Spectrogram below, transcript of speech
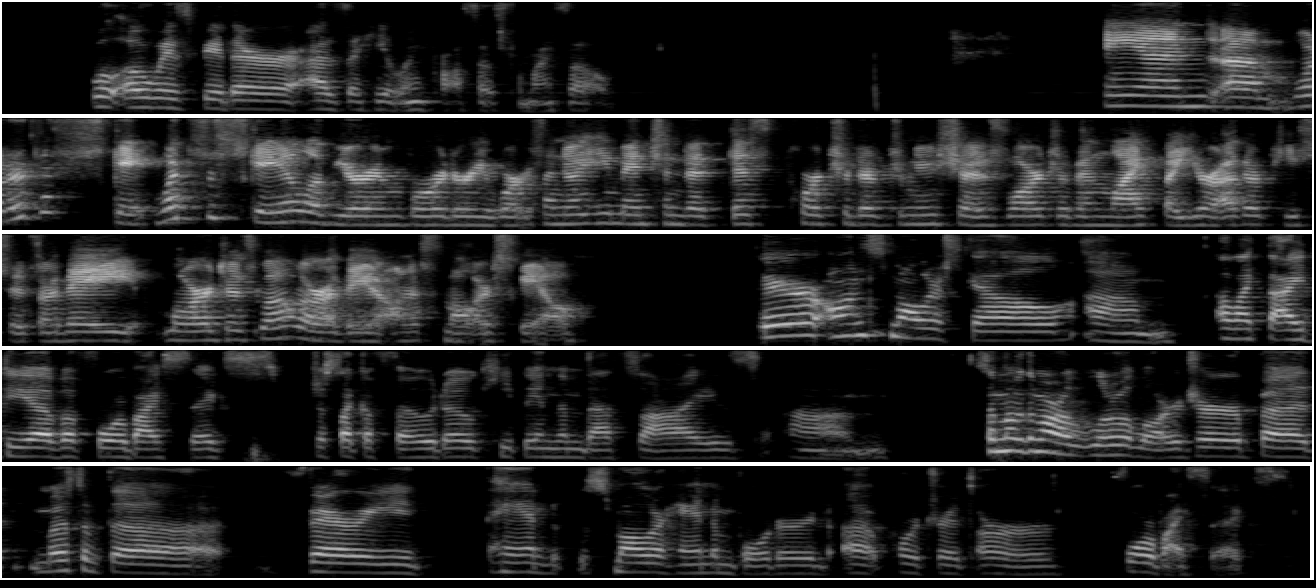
will always be there as a healing process for myself. And um, what are the scale? What's the scale of your embroidery works? I know you mentioned that this portrait of Drenusha is larger than life, but your other pieces are they large as well, or are they on a smaller scale? They're on smaller scale. Um, I like the idea of a four by six, just like a photo, keeping them that size. Um, some of them are a little larger, but most of the very hand, smaller hand embroidered uh, portraits are four by six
